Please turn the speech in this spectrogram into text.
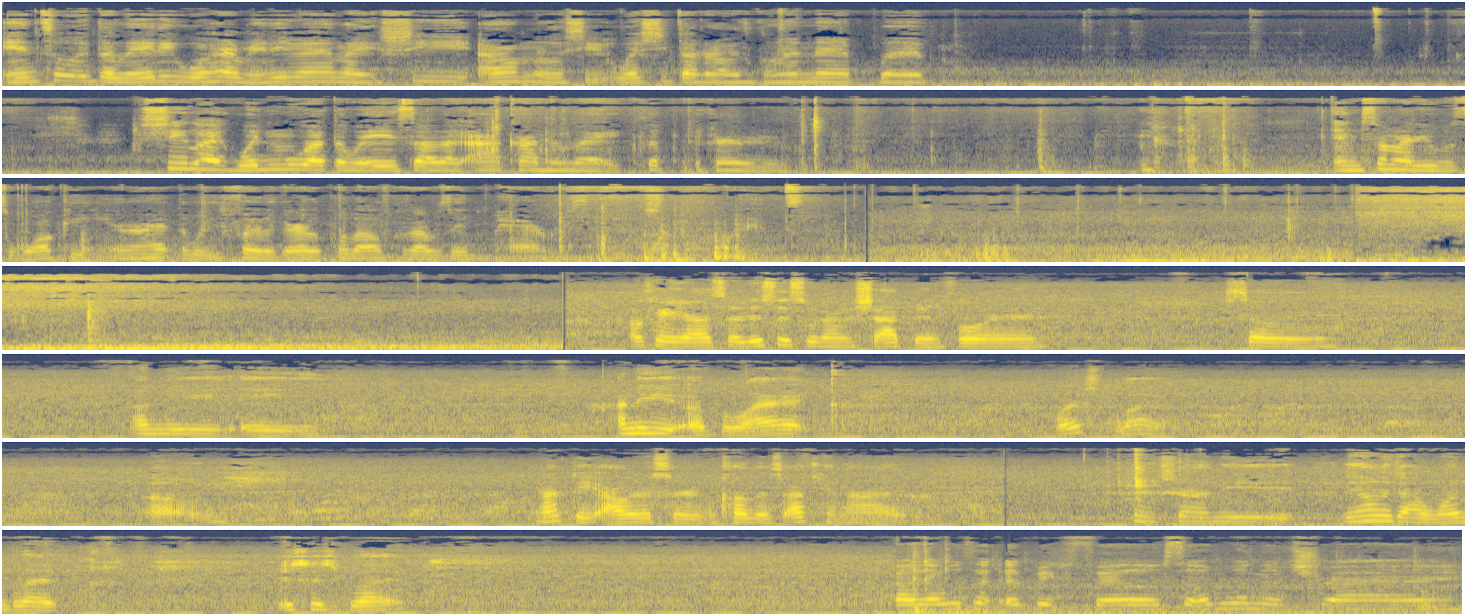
into it. The lady with her minivan, like, she, I don't know she, what she thought I was going at, but she, like, wouldn't move out the way. So, like, I kind of, like, clipped the curb and somebody was walking and I had to wait for the girl to pull off because I was in Paris. Okay, y'all, so this is what I'm shopping for. So, I need a, I need a black, where's black? Um, not the outer certain colors, I cannot. Sure I need, they only got one black. This is black. Oh, that was an epic fail, so I'm gonna try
